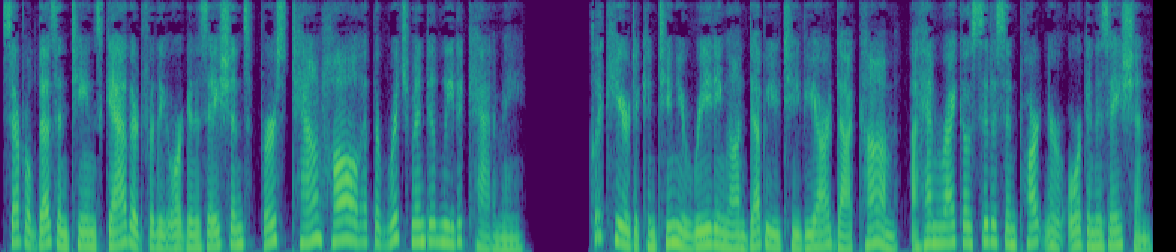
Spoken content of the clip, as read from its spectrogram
Several dozen teens gathered for the organization's first town hall at the Richmond Elite Academy. Click here to continue reading on WTVR.com, a Henrico Citizen Partner Organization.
